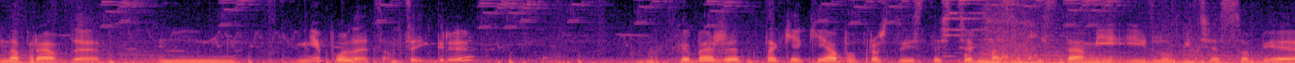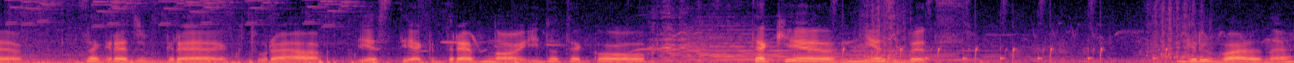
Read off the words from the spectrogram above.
Naprawdę. Mm, nie polecam tej gry. Chyba, że tak jak ja po prostu jesteście masochistami i lubicie sobie zagrać w grę, która jest jak drewno i do tego takie niezbyt grywalne.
